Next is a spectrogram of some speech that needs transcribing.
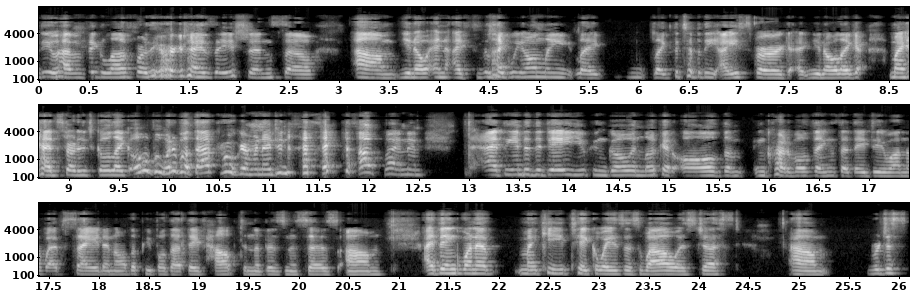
do have a big love for the organization. So, um, you know, and I feel like we only like like the tip of the iceberg you know like my head started to go like oh but what about that program and i didn't like one and at the end of the day you can go and look at all the incredible things that they do on the website and all the people that they've helped in the businesses. Um, i think one of my key takeaways as well was just um, we're just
